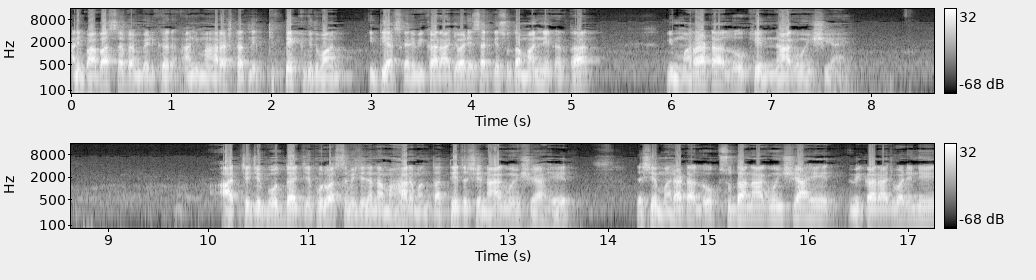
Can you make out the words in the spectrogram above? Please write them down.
आणि बाबासाहेब आंबेडकर आणि महाराष्ट्रातले कित्येक विद्वान इतिहासकार विका राजवाडेसारखे सुद्धा मान्य करतात की मराठा लोक हे नागवंशी आहेत. आजचे जे बौद्ध आहेत जे पूर्वाश्रमीचे ज्यांना महार म्हणतात ते जसे नागवंशी आहेत तसे मराठा लोक सुद्धा नागवंशी आहेत. विका राजवाडेने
